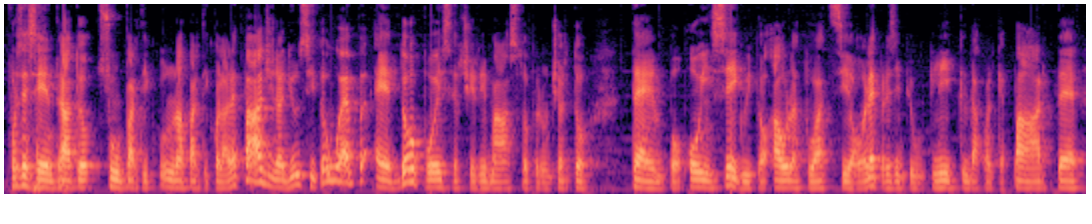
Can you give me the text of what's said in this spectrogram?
Forse sei entrato su un partic- una particolare pagina di un sito web e dopo esserci rimasto per un certo tempo o in seguito a una tua azione, per esempio un click da qualche parte,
